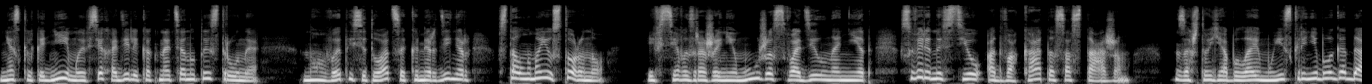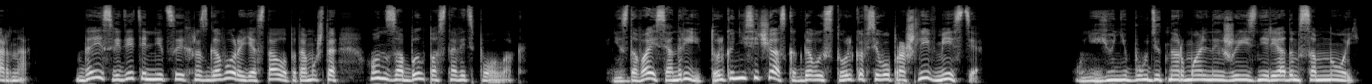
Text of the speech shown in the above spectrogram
Несколько дней мы все ходили как натянутые струны — но в этой ситуации камердинер встал на мою сторону, и все возражения мужа сводил на нет с уверенностью адвоката со стажем, за что я была ему искренне благодарна. Да и свидетельницей их разговора я стала, потому что он забыл поставить полок. «Не сдавайся, Анри, только не сейчас, когда вы столько всего прошли вместе. У нее не будет нормальной жизни рядом со мной.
